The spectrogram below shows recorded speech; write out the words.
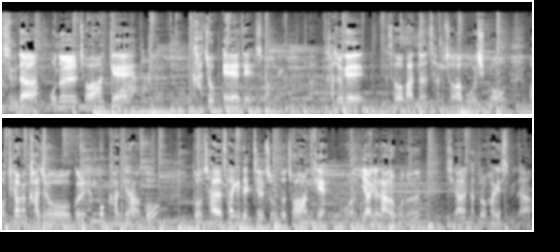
반갑습니다. 오늘 저와 함께 그 가족애에 대해서 아, 가족에서 받는 상처가 무엇이고 어떻게 하면 가족을 행복하게 하고 또 잘 살게 될지를 좀 더 저와 함께 이야기를 나눠보는 시간을 갖도록 하겠습니다.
